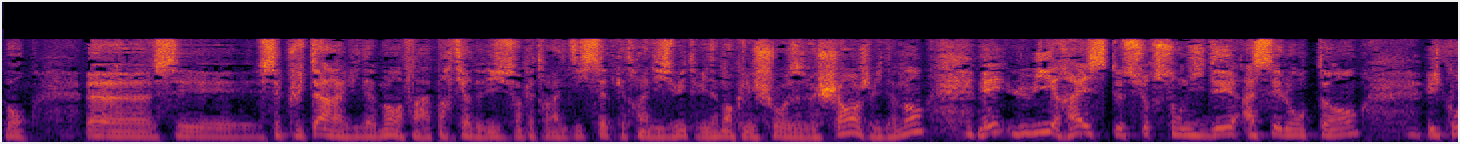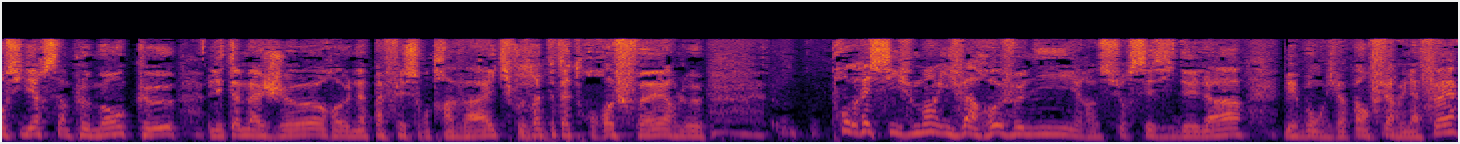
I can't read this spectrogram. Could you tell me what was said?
Bon, euh, c'est plus tard évidemment, enfin à partir de 1897-98 évidemment que les choses changent évidemment, mais lui reste sur son idée assez longtemps. Il considère simplement que l'état-major euh, n'a pas fait son travail, qu'il faudrait peut-être refaire le progressivement, il va revenir sur ces idées-là, mais bon, il va pas en faire une affaire.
